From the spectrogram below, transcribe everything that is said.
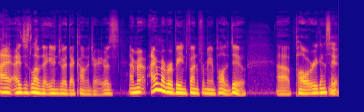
I, I just love that you enjoyed that commentary. It was I remember I remember it being fun for me and Paul to do. Uh, Paul, what were you going to say? yeah.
